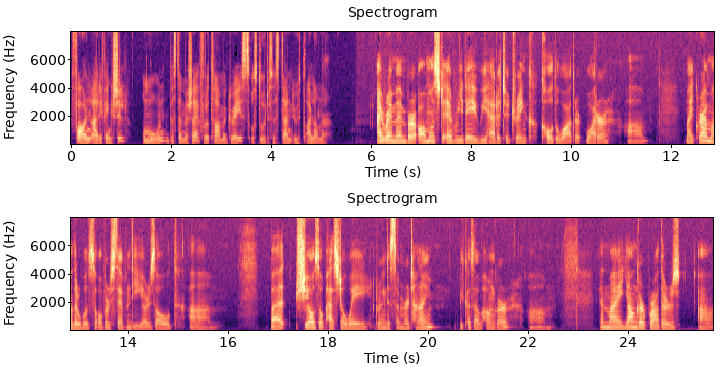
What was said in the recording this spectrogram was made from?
Faren er i fengsel, og moren bestemmer seg for å ta med Grace og storesøsteren ut av landet. I remember almost every day we had to drink cold water. Water. Um, my grandmother was over 70 years old, um, but she also passed away during the summertime because of hunger. Um, and my younger brothers, uh,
